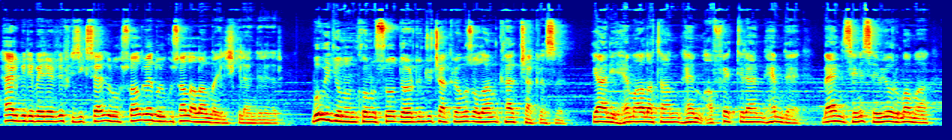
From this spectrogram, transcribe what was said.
Her biri belirli fiziksel, ruhsal ve duygusal alanla ilişkilendirilir. Bu videonun konusu dördüncü çakramız olan kalp çakrası. Yani hem ağlatan, hem affettiren, hem de ben seni seviyorum ama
